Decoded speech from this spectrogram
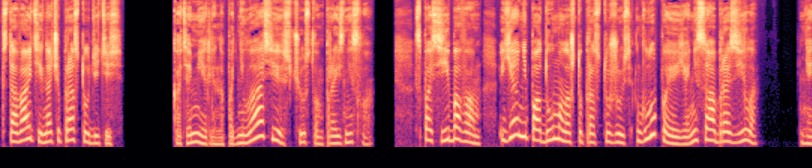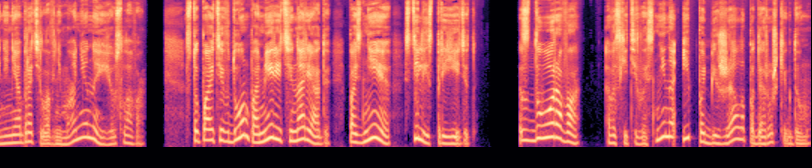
Вставайте, иначе простудитесь». Катя медленно поднялась и с чувством произнесла. «Спасибо вам. Я не подумала, что простужусь. Глупая я, не сообразила». Няня не обратила внимания на ее слова. «Ступайте в дом, померите наряды. Позднее стилист приедет». «Здорово!» Восхитилась Нина и побежала по дорожке к дому.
